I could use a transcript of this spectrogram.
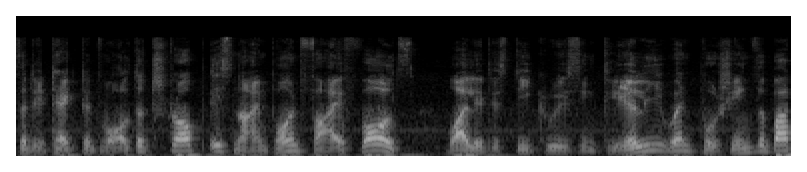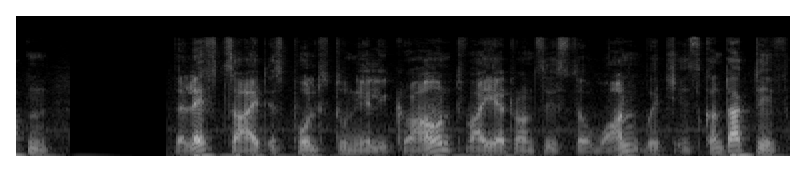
the detected voltage drop is 9.5V, while it is decreasing clearly when pushing the button. The left side is pulled to nearly ground via transistor 1 which is conductive,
